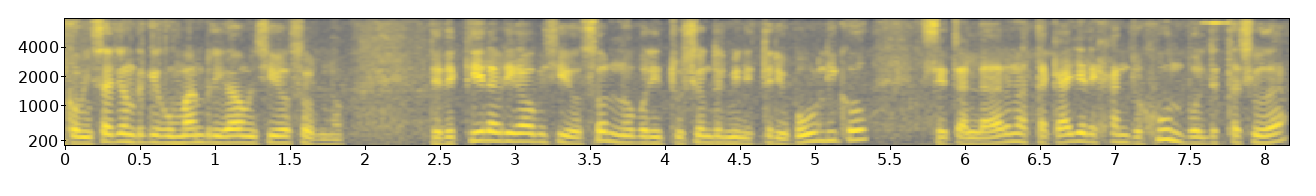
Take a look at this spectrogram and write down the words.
Comisario Enrique Guzmán, Brigada Homicidio Osorno. Detectives de la Brigada Homicidio Osorno, por instrucción del Ministerio Público, se trasladaron hasta calle Alejandro Humboldt de esta ciudad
